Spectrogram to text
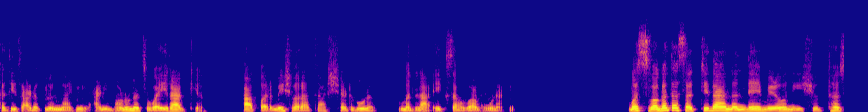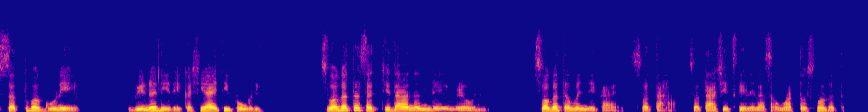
कधीच अडकलो नाही आणि म्हणूनच वैराग्य हा परमेश्वराचा षडगुण मधला एक सहावा गुण आहे. मग स्वगत सच्चिदानंदे मिळवणी शुद्ध सत्व गुणे विणली रे. कशी आहे ती भोंगडी स्वगत सच्चिदानंदे मिळवून. स्वगत म्हणजे काय? स्वतः. स्वतःशीच केलेला संवाद तो स्वगत.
